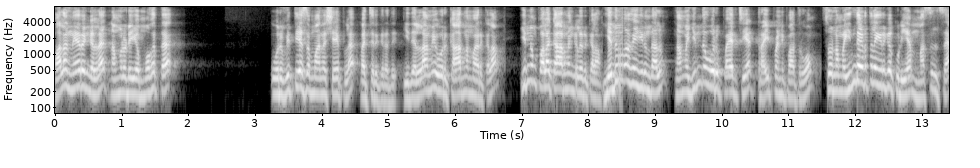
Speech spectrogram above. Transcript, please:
பல நேரங்களில் நம்மளுடைய முகத்தை ஒரு வித்தியாசமான ஷேப்ல வச்சிருக்கிறது. இது எல்லாமே ஒரு காரணமா இருக்கலாம். இன்னும் பல காரணங்கள் இருக்கலாம். எதுவாக இருந்தாலும் நம்ம இந்த ஒரு பயிற்சியை ட்ரை பண்ணி பார்த்துருவோம். ஸோ நம்ம இந்த இடத்துல இருக்கக்கூடிய மசில்ஸை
